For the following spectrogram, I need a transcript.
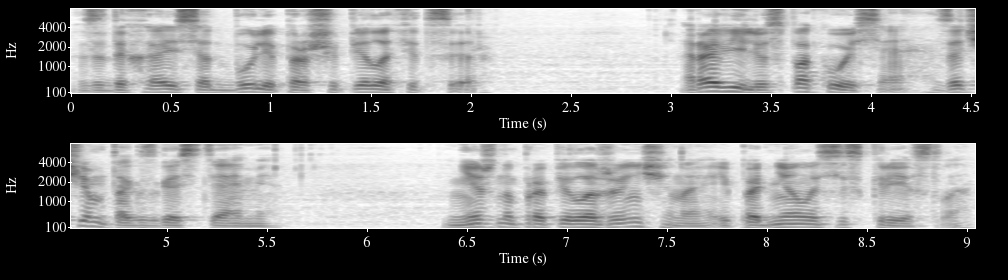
Задыхаясь от боли, прошипел офицер. «Равиль, успокойся. Зачем так с гостями?» Нежно пропела женщина и поднялась из кресла.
